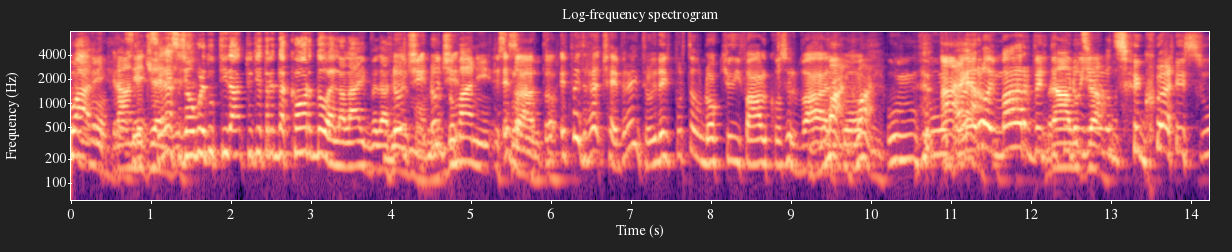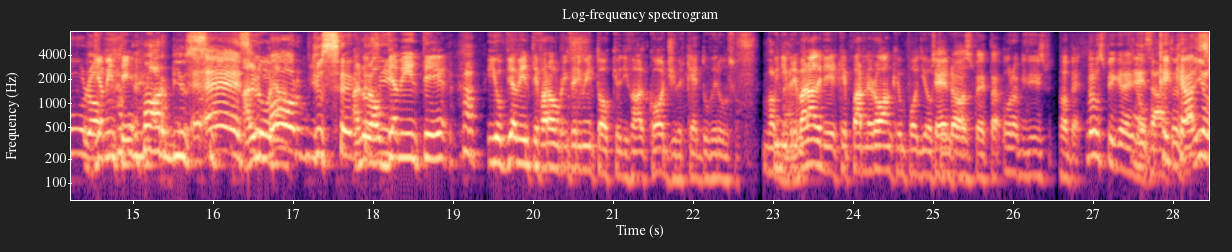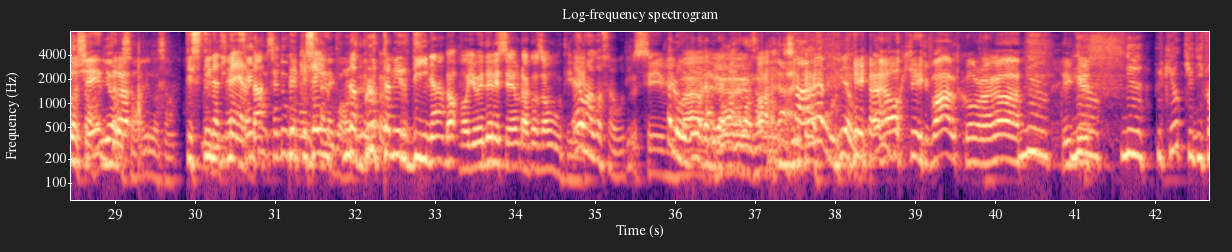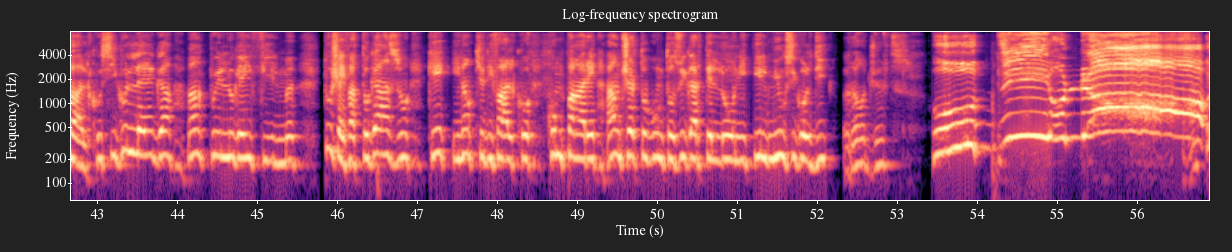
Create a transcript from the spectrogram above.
Grande se, se adesso siamo pure tutti, da- tutti e tre d'accordo è la live da non ci, mondo. non ci- domani esplode esatto tutto. e poi tra, cioè veramente non hai portato un occhio di falco selvatico Domani, domani. un, un, Ah, un eroe Marvel Bravo, di cui non, non segue nessuno Ovviamente, Un Morbius. eh, eh sì, Allora- Morbius allora, così. ovviamente, io ovviamente farò un riferimento a Occhio di Falco oggi perché è doveroso. Va Quindi bene. preparatevi perché parlerò anche un po' di Occhio cioè di no Falco. aspetta ora mi devi vabbè me lo spiegherai dopo Esatto, che esatto. cazzo io lo so, c'entra io lo so, io lo so. Testina di Sei- sei merda tu- sei tu perché sei una brutta merdina. no voglio vedere se è una cosa utile È una cosa utile. sì E lo pare. utile. No, è utile, è utile. Eh, occhi di falco raga No, Perché- no, no, perché Occhio di Falco si collega a quello che è il film. Tu ci hai fatto caso che in Occhio di Falco compare a un certo punto sui cartelloni il musical di Rogers? Oddio no!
